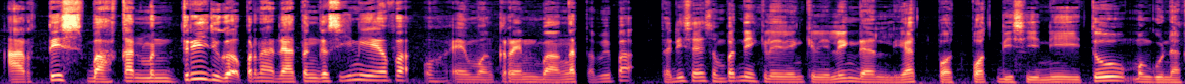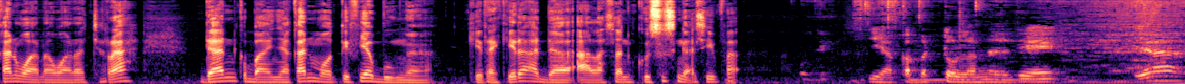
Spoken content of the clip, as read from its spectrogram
artis bahkan menteri juga pernah datang ke sini ya pak. Wah emang keren banget. Tapi pak tadi saya sempat nih keliling-keliling dan lihat pot-pot di sini itu menggunakan warna-warna cerah dan kebanyakan motifnya bunga. Kira-kira ada alasan khusus nggak sih pak ya kebetulan. Jadi ya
